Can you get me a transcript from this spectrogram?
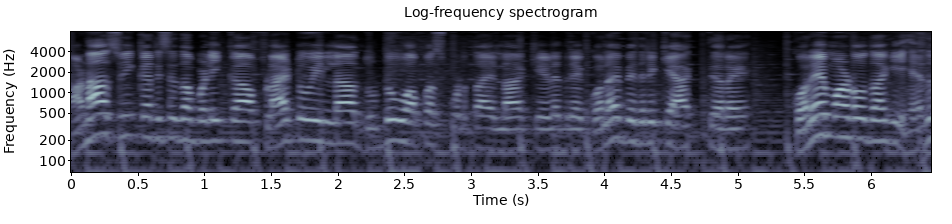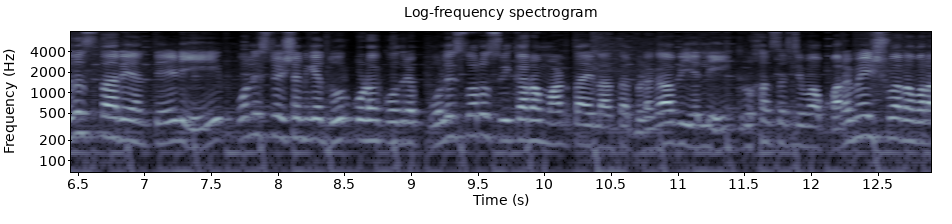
ಹಣ ಸ್ವೀಕರಿಸಿದ ಬಳಿಕ ಫ್ಲಾಟು ಇಲ್ಲ, ದುಡ್ಡು ವಾಪಸ್ ಕೊಡ್ತಾ ಇಲ್ಲ. ಕೇಳಿದ್ರೆ ಕೊಲೆ ಬೆದರಿಕೆ ಹಾಕ್ತಾರೆ. ಕೊಲೆ ಮಾಡೋದಾಗಿ ಹೆದರಿಸ್ತಾರೆ ಅಂತೇಳಿ ಪೊಲೀಸ್ ಸ್ಟೇಷನ್ಗೆ ದೂರು ಕೊಡಕ್ ಹೋದ್ರೆ ಪೊಲೀಸರು ಸ್ವೀಕಾರ ಮಾಡ್ತಾ ಇಲ್ಲ ಅಂತ ಬೆಳಗಾವಿಯಲ್ಲಿ ಗೃಹ ಸಚಿವ ಪರಮೇಶ್ವರ್ ಅವರ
